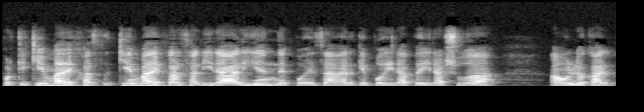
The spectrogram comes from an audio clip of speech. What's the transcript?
Porque ¿quién va, a dejar, ¿quién va a dejar salir a alguien después de saber que puede ir a pedir ayuda a un local?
